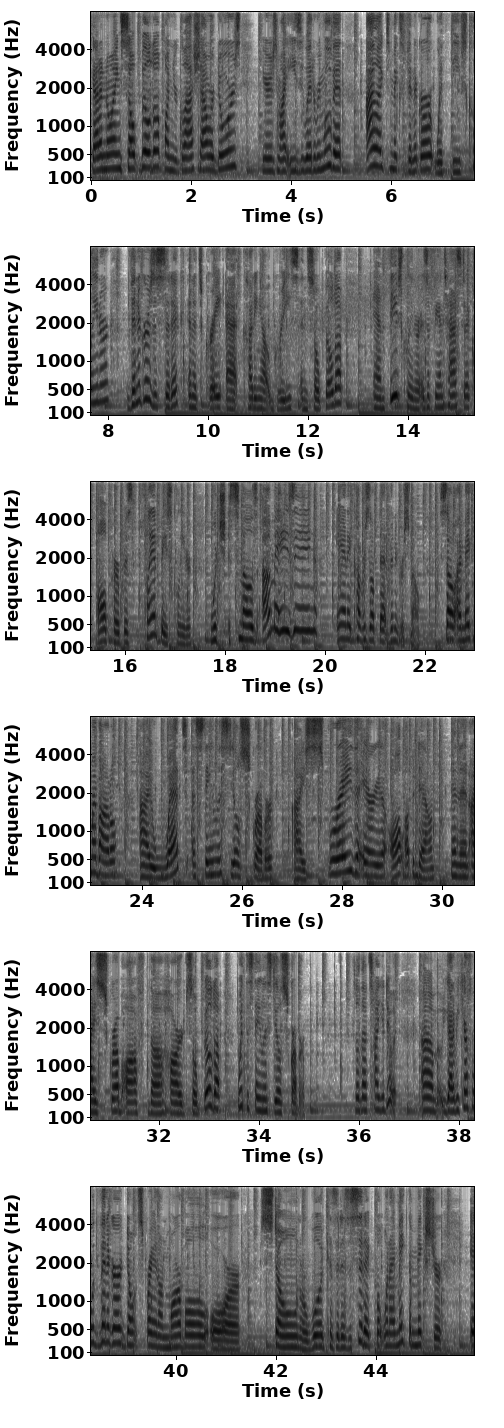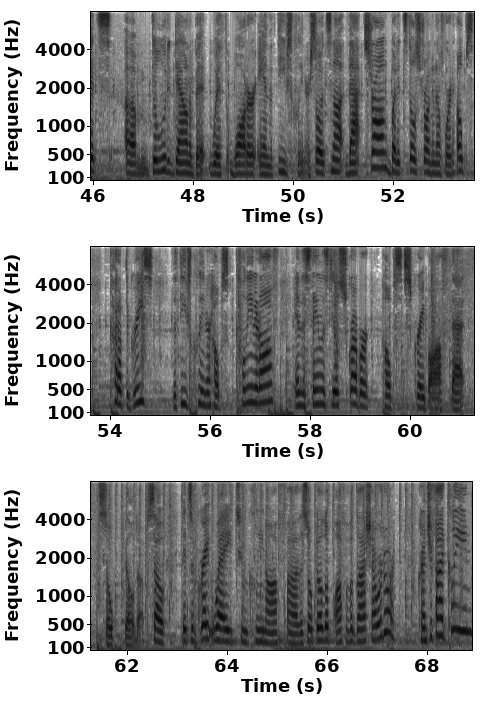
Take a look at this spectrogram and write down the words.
Got annoying soap buildup on your glass shower doors? Here's my easy way to remove it. I like to mix vinegar with thieves cleaner. Vinegar is acidic and it's great at cutting out grease and soap buildup. And thieves cleaner is a fantastic all-purpose plant-based cleaner which smells amazing and it covers up that vinegar smell. So I make my bottle, I wet a stainless steel scrubber, I spray the area all up and down, and then I scrub off the hard soap buildup with the stainless steel scrubber. So that's how you do it. Um, you got to be careful with vinegar. Don't spray it on marble or stone or wood because it is acidic. But when I make the mixture, it's um, diluted down a bit with water and the thieves cleaner. So it's not that strong, but it's still strong enough where it helps cut up the grease. The thieves cleaner helps clean it off, and the stainless steel scrubber helps scrape off that soap buildup. So it's a great way to clean off uh, the soap buildup off of a glass shower door. Crunchified clean.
